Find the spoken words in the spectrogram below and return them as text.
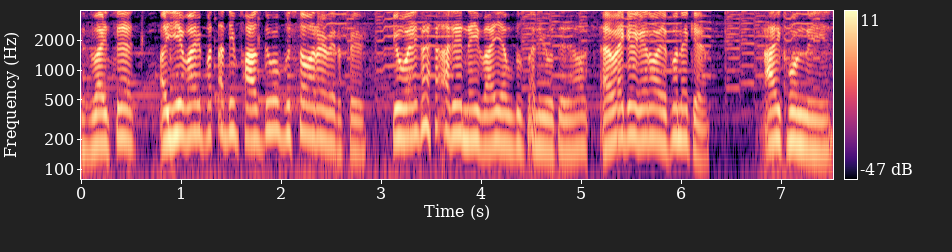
इस भाई से। और ये भाई पता नहीं फालतू में गुस्सा हो रहा है मेरे पे। क्यों भाई अरे नहीं भाई हम गुस्सा नहीं होते यार। अरे भाई क्या कह रहा हूँ आईफोन है क्या? आईफोन नहीं है।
